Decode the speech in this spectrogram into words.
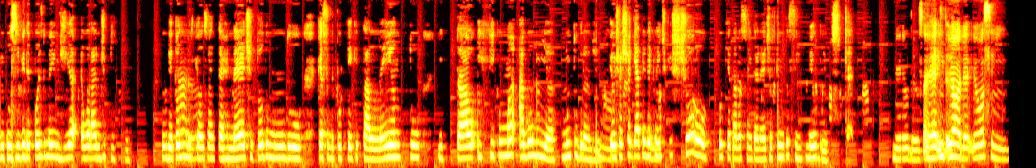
Inclusive, depois do meio-dia é o horário de pico. Porque todo mundo Caramba. quer usar a internet, todo mundo quer saber por que, que tá lento e tal. E fica uma agonia muito grande. Nossa. Eu já cheguei a atender cliente que chorou porque tava sem internet. Eu fiquei muito assim, meu Deus. Meu Deus. É, e olha, eu assim,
